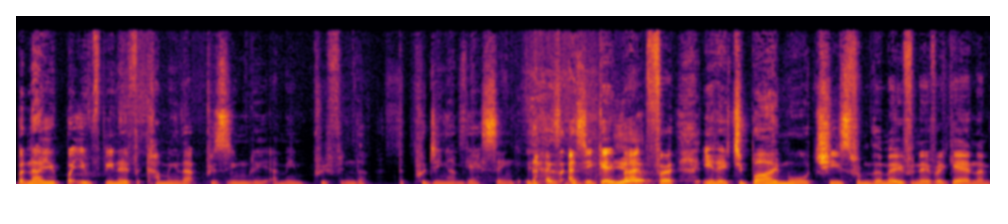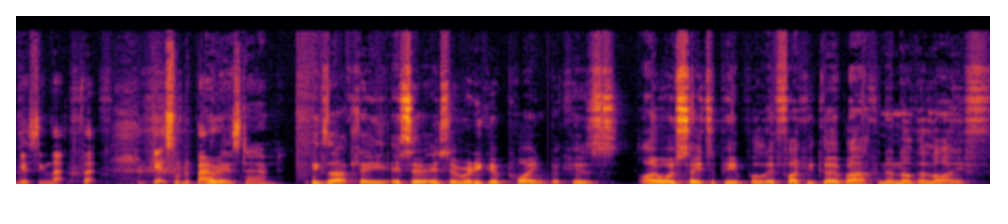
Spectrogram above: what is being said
But now you but you've been overcoming that presumably. I mean, proof in the, the pudding, I'm guessing. As, as you go yeah. back for you know to buy more cheese from them over and over again, I'm guessing that that gets all the barriers well, down. Exactly. It's a it's a really good point because I always say to people, if I could go back in another life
